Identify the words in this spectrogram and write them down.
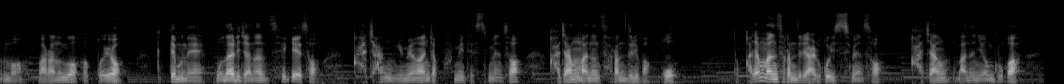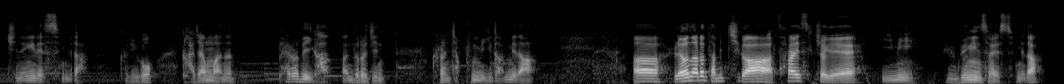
뭐 말하는 것 같고요. 그 때문에 모나리자는 세계에서 가장 유명한 작품이 됐으면서 가장 많은 사람들이 봤고 또 가장 많은 사람들이 알고 있으면서 가장 많은 연구가 진행이 됐습니다. 그리고 가장 많은 패러디가 만들어진 그런 작품이기도 합니다. 아, 레오나르도 다빈치가 살아있을 적에 이미 유명 인사였습니다.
